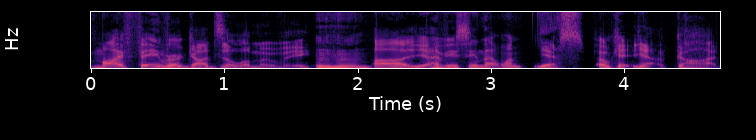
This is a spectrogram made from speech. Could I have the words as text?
my favorite Godzilla movie. Mhm. Uh, have you seen that one? Yes, Okay, yeah. God,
